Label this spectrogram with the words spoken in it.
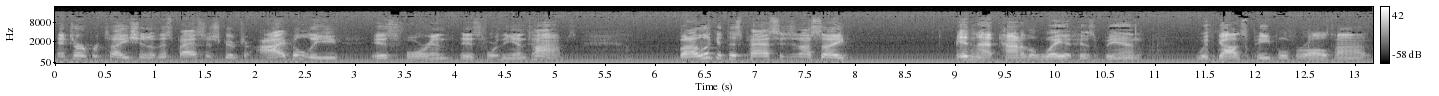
interpretation of this passage of Scripture. I believe is for in, is for the end times. But I look at this passage and I say, isn't that kind of the way it has been with God's people for all time?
